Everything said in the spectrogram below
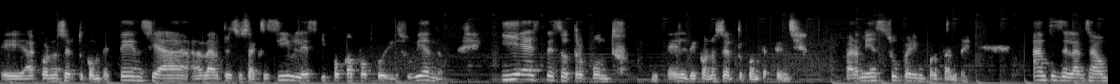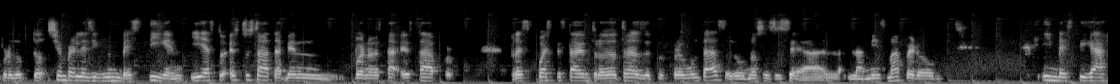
eh, a conocer tu competencia, a dar precios accesibles y poco a poco ir subiendo. Y este es otro punto, el de conocer tu competencia. Para mí es súper importante. Antes de lanzar un producto, siempre les digo investiguen. Y esto, esto estaba también, bueno, esta, esta respuesta está dentro de otras de tus preguntas, no sé si sea la misma, pero investigar,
